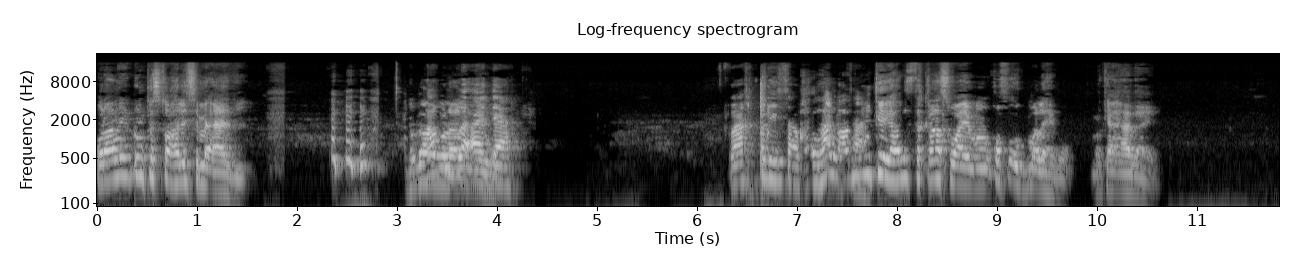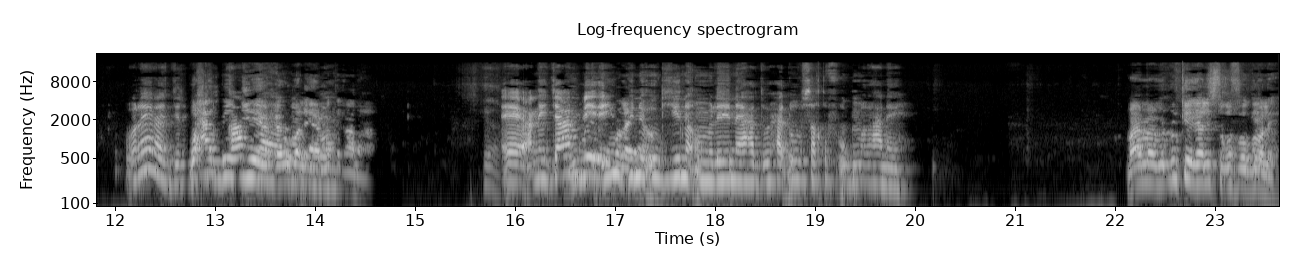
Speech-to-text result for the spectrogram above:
Walaani dhul kastoo halisa ma aadi gabdhaha Waa kula walaalahayga. aadaa waa aqbadaysaa hal hal ad dhulkayga halista qaas waayo qof og ma markaa waxay u ani ogyiina umaleynaya hadda waxaa dhowsaa qof og malahane maya maya dhulkayga halista qof og ma leh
